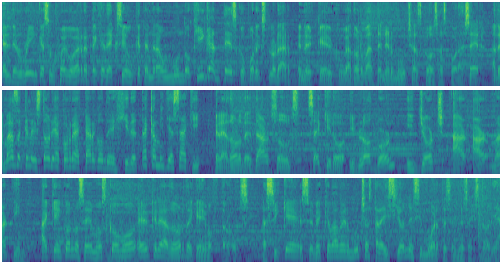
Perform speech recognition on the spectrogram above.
Elden Ring es un juego RPG de acción que tendrá un mundo gigantesco por explorar, en el que el jugador va a tener muchas cosas por hacer. Además de que la historia corre a cargo de Hidetaka Miyazaki, creador de Dark Souls, Sekiro y Bloodborne, y George R. R. Martin, a quien conocemos como el creador de Game of Thrones. Así que se ve que va a haber muchas traiciones y muertes en esa historia.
